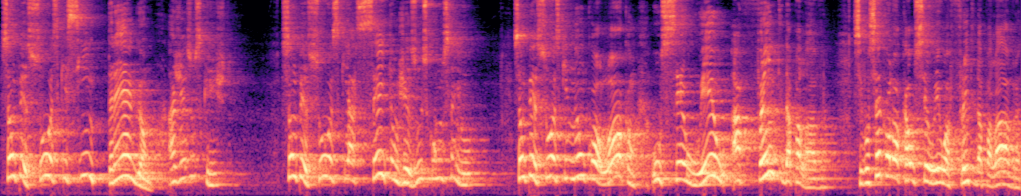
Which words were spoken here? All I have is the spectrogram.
São pessoas que se entregam a Jesus Cristo. São pessoas que aceitam Jesus como Senhor. São pessoas que não colocam o seu eu à frente da palavra. Se você colocar o seu eu à frente da palavra,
